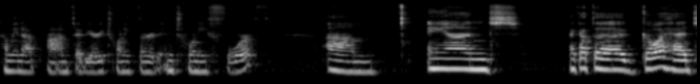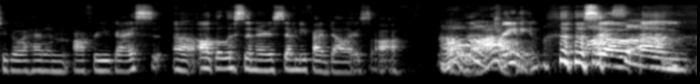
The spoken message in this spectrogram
coming up on february 23rd and 24th um, and i got the go ahead to go ahead and offer you guys uh, all the listeners $75 off Oh, wow. training so um,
